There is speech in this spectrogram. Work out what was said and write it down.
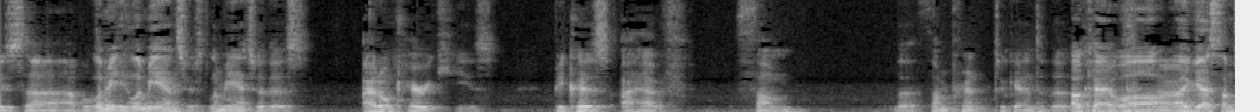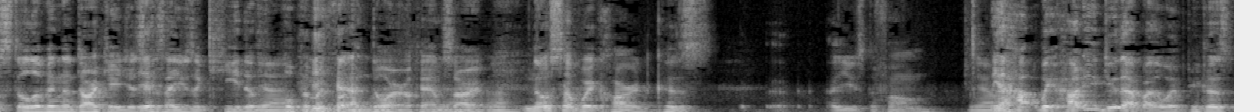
use uh, Apple let Pay. me let me answer let me answer this. I don't carry keys because I have thumb the thumbprint to get into the. Okay, well, I guess I'm still living in the dark ages because I use a key to Yeah. open my fucking door. Okay, I'm sorry. yeah. no subway card because I use the phone. Yeah. Yeah, how, wait, how do you do that, by the way? Because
